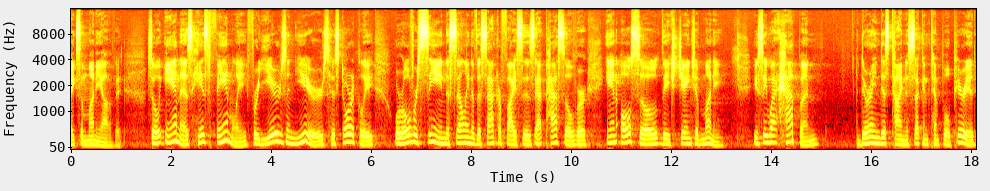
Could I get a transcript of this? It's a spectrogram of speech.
make some money out of it. So Annas, his family, for years and years, historically, were overseeing the selling of the sacrifices at Passover and also the exchange of money. You see, what happened during this time, the Second Temple period,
